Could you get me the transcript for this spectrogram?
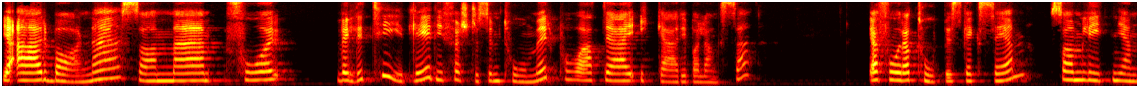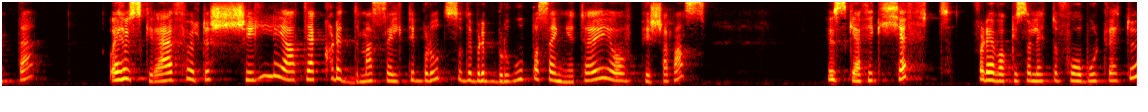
Jeg er barnet som eh, får veldig tidlig de første symptomer på at jeg ikke er i balanse. Jeg får atopisk eksem som liten jente. Og jeg husker jeg følte skyld i at jeg klødde meg selv til blods, så det ble blod på sengetøy og pysjamas. Husker jeg fikk kjeft for det var ikke så lett å få bort, vet du.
